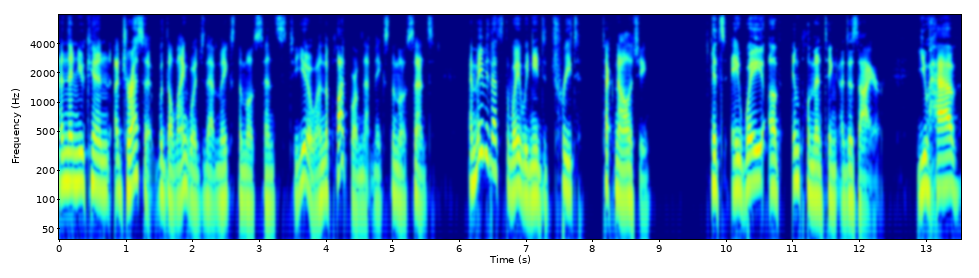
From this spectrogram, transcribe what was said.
And then you can address it with the language that makes the most sense to you and the platform that makes the most sense. And maybe that's the way we need to treat technology it's a way of implementing a desire. You have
